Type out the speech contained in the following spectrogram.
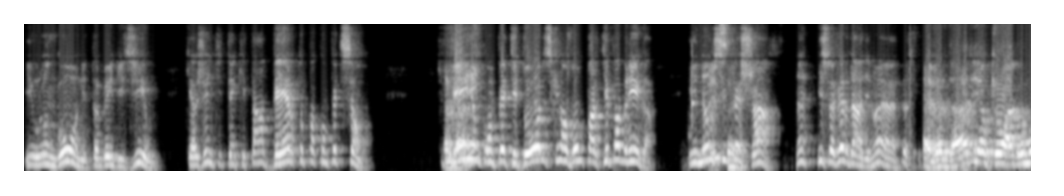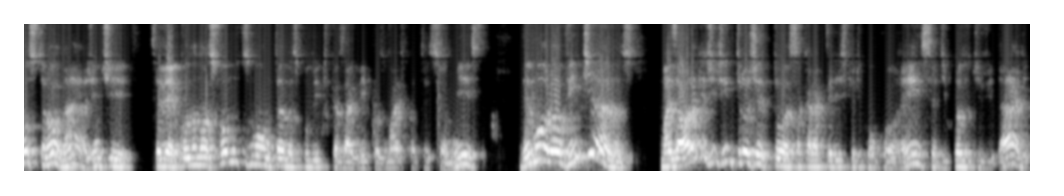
e o Langoni também diziam que a gente tem que estar aberto para a competição. Verdade. Venham competidores que nós vamos partir para a briga e não é se fechar. Né? Isso é verdade, não é? É verdade e é o que o agro mostrou. Né? A gente, você vê, quando nós fomos desmontando as políticas agrícolas mais protecionistas, demorou 20 anos. Mas a hora que a gente introjetou essa característica de concorrência, de produtividade,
